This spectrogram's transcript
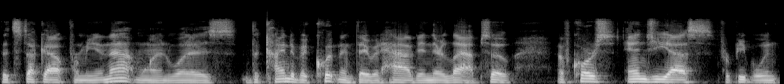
that stuck out for me in that one was the kind of equipment they would have in their lab. So, of course, NGS for people in,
